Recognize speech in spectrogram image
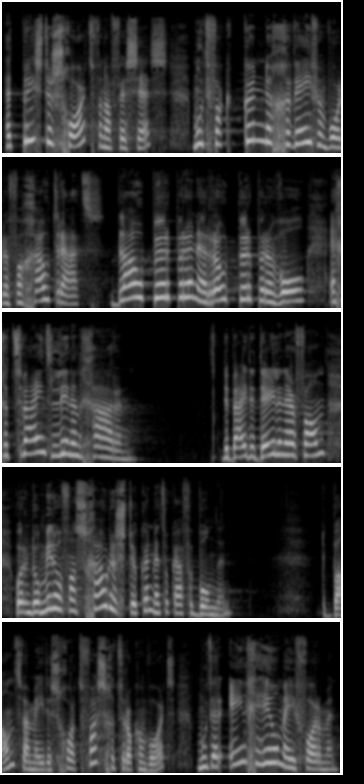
het priesterschort, vanaf vers 6, moet vakkundig geweven worden van gouddraad, blauw purperen en rood purperen wol en getwijnd linnen garen. De beide delen ervan worden door middel van schouderstukken met elkaar verbonden. De band waarmee de schort vastgetrokken wordt, moet er één geheel mee vormen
